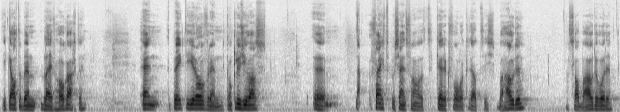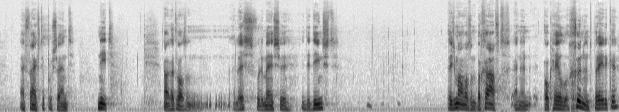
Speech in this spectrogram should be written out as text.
Die ik altijd ben blijven hoogachten. En preekte hierover en de conclusie was... Uh, nou, 50% van het kerkvolk dat is behouden, dat zal behouden worden, en 50% niet. Nou, dat was een les voor de mensen in de dienst. Deze man was een begaafd en een ook heel gunnend prediker,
